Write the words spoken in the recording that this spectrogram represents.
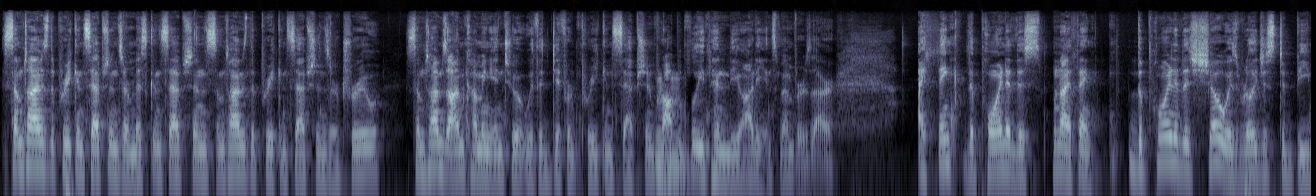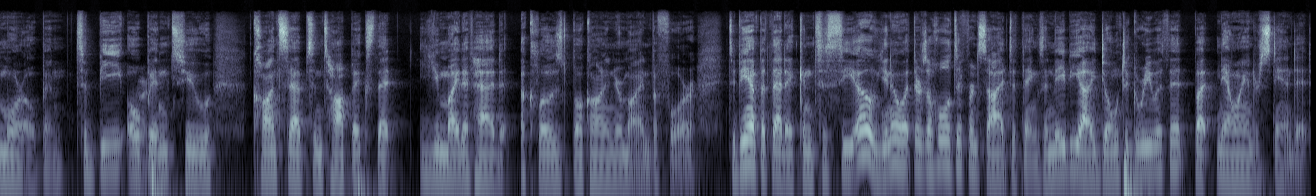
Sometimes the preconceptions are misconceptions, sometimes the preconceptions are true. Sometimes I'm coming into it with a different preconception, mm-hmm. probably mm-hmm. than the audience members are. I think the point of this, and I think the point of this show is really just to be more open, to be open right. to concepts and topics that you might have had a closed book on in your mind before. To be empathetic and to see, oh, you know what, there's a whole different side to things. And maybe I don't agree with it, but now I understand it.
